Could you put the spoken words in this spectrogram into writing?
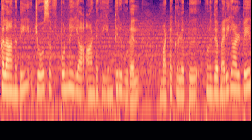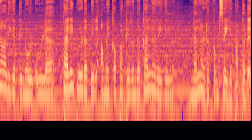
கலாநிதி ஜோசப் பொன்னையா ஆண்டகையின் திருவுடல் மட்டக்களப்பு புனித மரியாள் பேராலயத்தினுள் உள்ள பலிபீடத்தில் அமைக்கப்பட்டிருந்த கல்லறையில் நல்லடக்கம் செய்யப்பட்டது.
